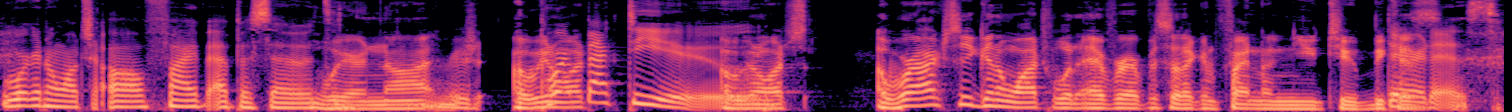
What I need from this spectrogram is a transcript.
We're gonna watch all five episodes. We're not. Are we report gonna watch? back to you. Are we gonna watch? uh, We're actually gonna watch whatever episode I can find on YouTube because There it is.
